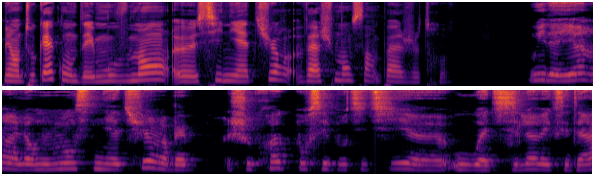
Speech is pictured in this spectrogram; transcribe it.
mais en tout cas qui ont des mouvements euh, signature vachement sympas, je trouve. Oui, d'ailleurs, euh, leur mouvement signature, bah, je crois que pour C'est pour Titi euh, ou What is Love, etc.,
